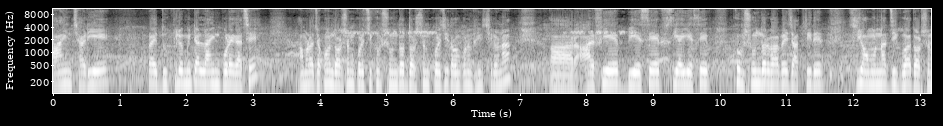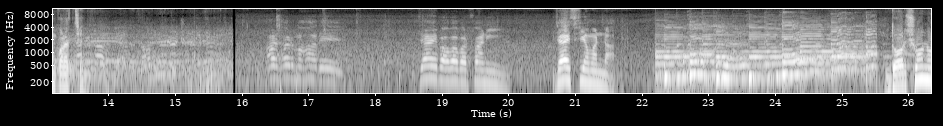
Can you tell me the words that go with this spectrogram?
লাইন ছাড়িয়ে প্রায় দু কিলোমিটার লাইন পড়ে গেছে। আমরা যখন দর্শন করেছি, খুব সুন্দর দর্শন করেছি, তখন কোনো ভিড় ছিল না। আর আরপিএফ বিএসএফ, সিআইএসএফ খুব সুন্দরভাবে যাত্রীদের শ্রী অমরনাথজি গুহা দর্শন করাচ্ছেন হর হর মহাদেব জয় বাবা বরফানি জয় শ্রী অমরনাথ। দর্শন ও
